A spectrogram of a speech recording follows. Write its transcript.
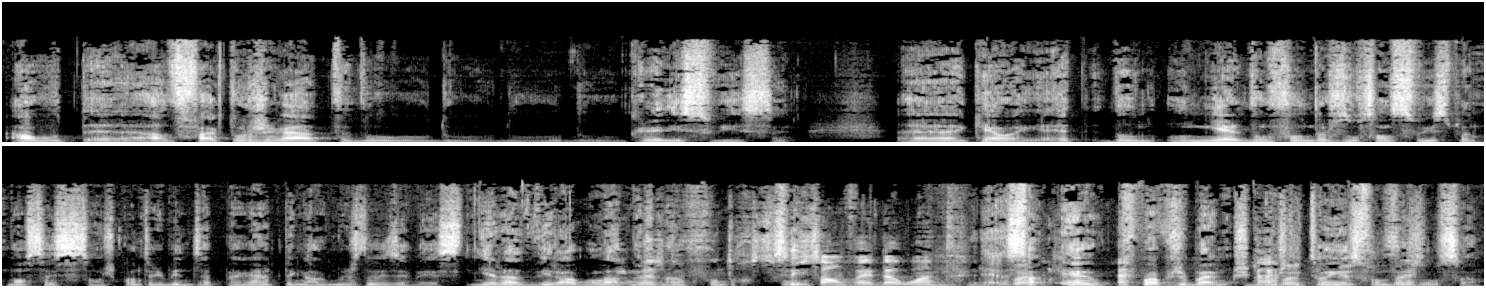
há de facto o resgate do, do, do, do Credit Suisse, Uh, que é, é de um dinheiro de um fundo de resolução suíço, portanto não sei se são os contribuintes a pagar, tenho algumas dúvidas. Esse dinheiro há de vir a algum lado. Sim, mas, mas no fundo de resolução Sim. veio da onde? É, só, é os próprios bancos que constituem esse fundo de resolução.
